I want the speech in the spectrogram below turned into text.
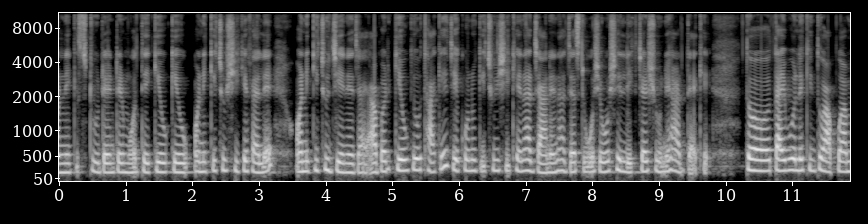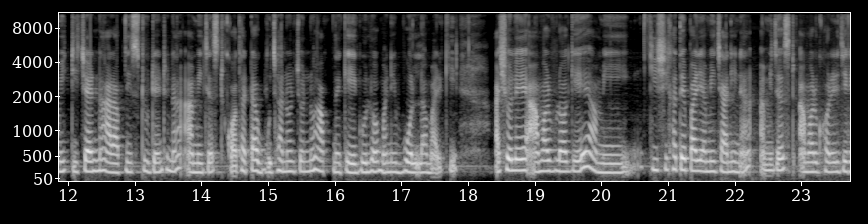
অনেক স্টুডেন্টের মধ্যে কেউ কেউ অনেক কিছু শিখে ফেলে, অনেক কিছু জেনে যায়। আবার কেউ কেউ থাকে যে কোনো কিছুই শিখে না, জানে না জাস্ট বসে বসে লেকচার শুনে আর দেখে। তো তাই বলে কিন্তু আপু আমি টিচার না আর আপনি স্টুডেন্ট না, আমি জাস্ট কথাটা বোঝানোর জন্য আপনাকে এগুলো মানে বললাম আর কি। আসলে আমার ব্লগে আমি কী শেখাতে পারি আমি জানি না। আমি জাস্ট আমার ঘরের যে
